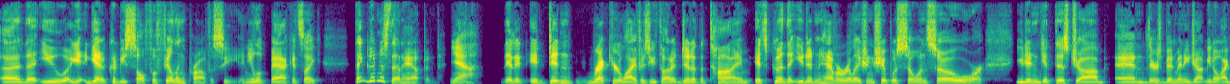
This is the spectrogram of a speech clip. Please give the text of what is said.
uh, that you again? It could be self fulfilling prophecy, and you look back, it's like, thank goodness that happened. yeah. That it, it didn't wreck your life as you thought it did at the time. It's good that you didn't have a relationship with so and so, or you didn't get this job. And there's been many jobs. You know, I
